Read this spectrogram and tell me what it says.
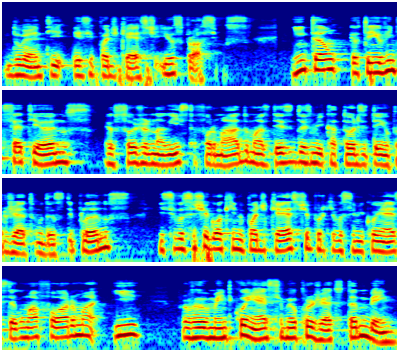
durante esse podcast e os próximos. Então, eu tenho 27 anos, eu sou jornalista formado, mas desde 2014 tenho o projeto Mudança de Planos. E se você chegou aqui no podcast é porque você me conhece de alguma forma e provavelmente conhece o meu projeto também.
